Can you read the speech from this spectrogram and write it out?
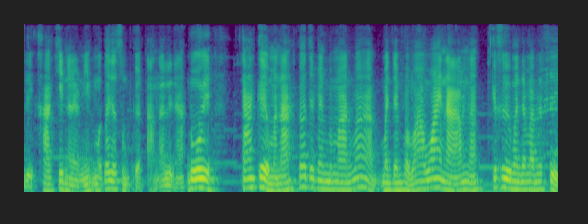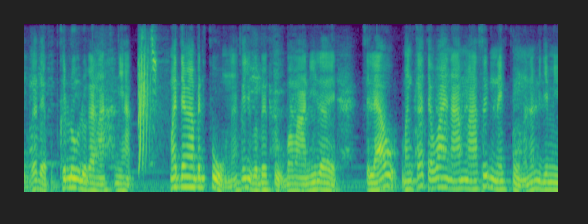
หรือคาคินอะไรแบบนี้มันก็จะสุ่มเกิดตามนั้นเลยนะ โดย การเกิดมันนะ ก็จะเป็นประมาณว่ามันจะแบบว่าว่ายน้ำนะก็คือมันจะมาเป็นฝูงก็เดี๋ยวผมขึ้นรูปดูกันนะนี่ครับมันจะมาเป็นฝูงนะก็อยู่กันเป็นฝูงประมาณนี้เลย เสร็จแล้วมันก็จะว่ายน้ำมาซึ่งในฝูงนั้นนะมันจะมี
